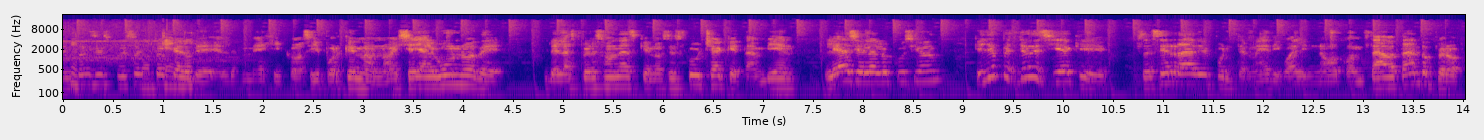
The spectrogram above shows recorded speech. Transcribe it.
Entonces, pues hoy toca el, de, el de México, sí, ¿por qué no? ¿no? Y si hay alguno de, de las personas que nos escucha que también le hace la locución, que yo, yo decía que pues, hacer radio por internet igual y no contaba tanto, pero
